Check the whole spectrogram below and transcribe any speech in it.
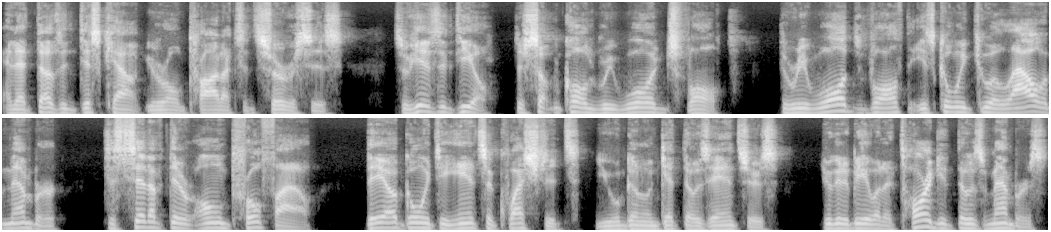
and that doesn't discount your own products and services. So here's the deal there's something called Rewards Vault. The Rewards Vault is going to allow a member to set up their own profile. They are going to answer questions. You are going to get those answers. You're going to be able to target those members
